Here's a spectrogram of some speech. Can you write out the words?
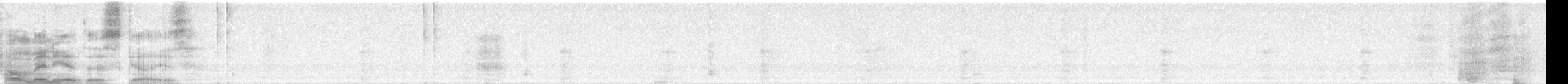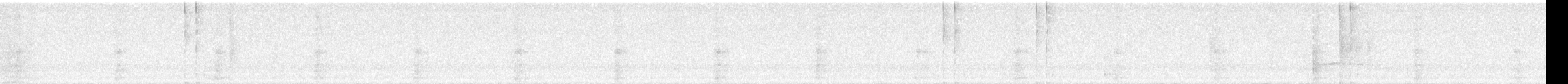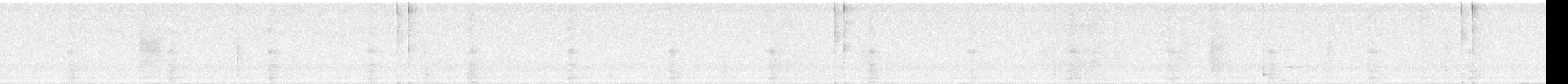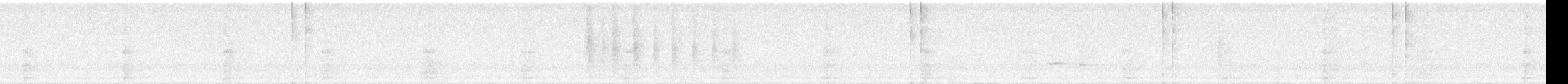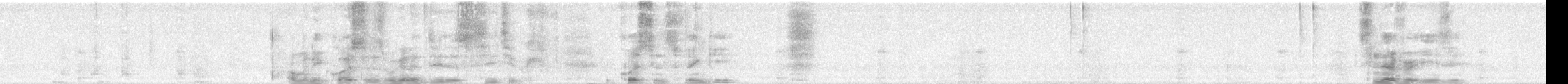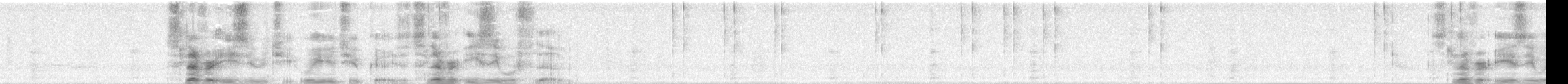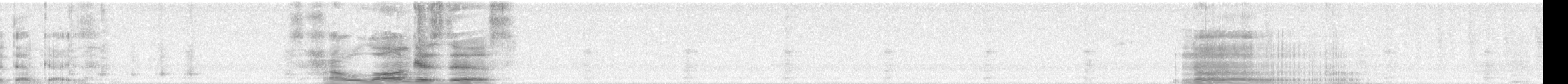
How many of this, guys? How many questions? We're gonna do this YouTube questions thingy. It's never easy. It's never easy with, you, with YouTube guys. It's never easy with them. It's never easy with them guys. How long is this? No.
